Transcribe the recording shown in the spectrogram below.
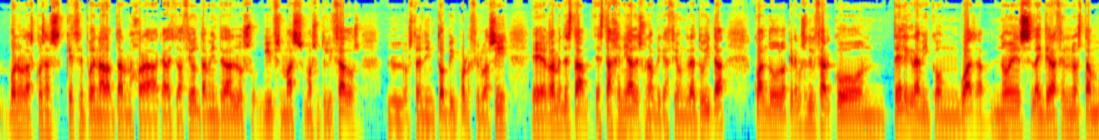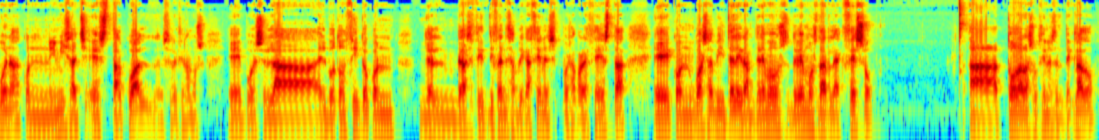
bueno, las cosas que se pueden adaptar mejor a cada situación, también te dan los GIFs más, más utilizados, los trending topic, por decirlo así. Eh, realmente está, está genial, es una aplicación gratuita. Cuando lo queremos utilizar con Telegram y con WhatsApp, no es, la integración no es tan buena, con eMessage es tal cual, seleccionamos eh, pues la, el botoncito con del, de las diferentes aplicaciones, pues aparece esta. Eh, con WhatsApp y Telegram tenemos, debemos darle acceso a todas las opciones del teclado.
